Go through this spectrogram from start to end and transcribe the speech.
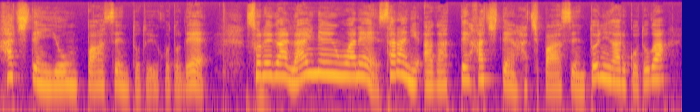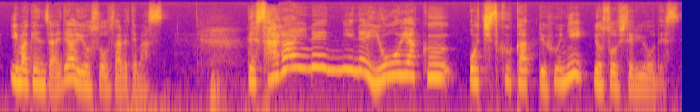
8.4%ということでそれが来年はねさらに上がって8.8%になることが今現在では予想されてます。で再来年にねようやく落ち着くかっていうふうに予想しているようです。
